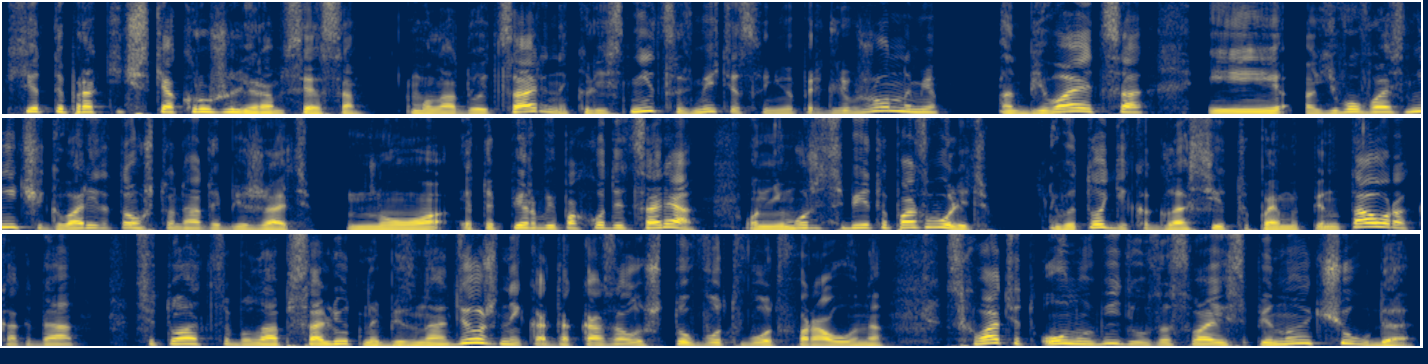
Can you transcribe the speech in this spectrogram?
Хетты практически окружили Рамсеса. Молодой царь на колеснице вместе с своими приближенными отбивается, и его возничий говорит о том, что надо бежать. Но это первые походы царя, он не может себе это позволить. И в итоге, как гласит поэма Пентаура, когда ситуация была абсолютно безнадежной, когда казалось, что вот-вот фараона схватит, он увидел за своей спиной чудо.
